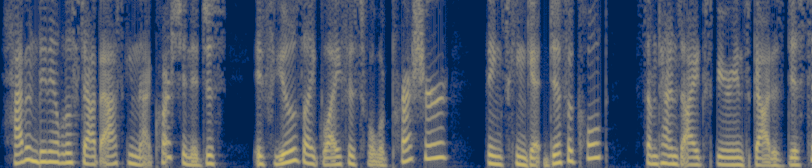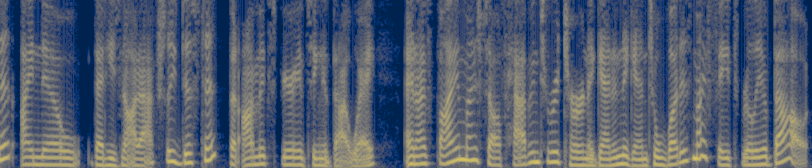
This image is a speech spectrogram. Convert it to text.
haven't been able to stop asking that question. It just, it feels like life is full of pressure. Things can get difficult. Sometimes I experience God as distant. I know that he's not actually distant, but I'm experiencing it that way. And I find myself having to return again and again to what is my faith really about?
